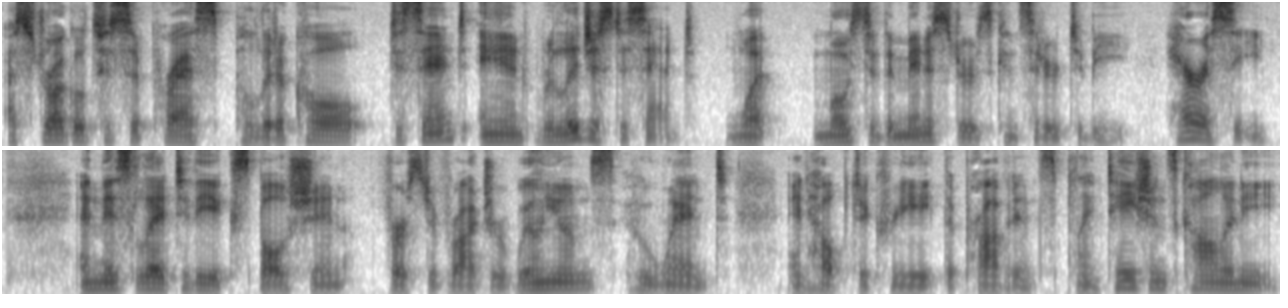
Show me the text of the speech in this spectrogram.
a struggle to suppress political dissent and religious dissent, what most of the ministers considered to be heresy, and this led to the expulsion first of Roger Williams, who went and helped to create the Providence Plantations Colony,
